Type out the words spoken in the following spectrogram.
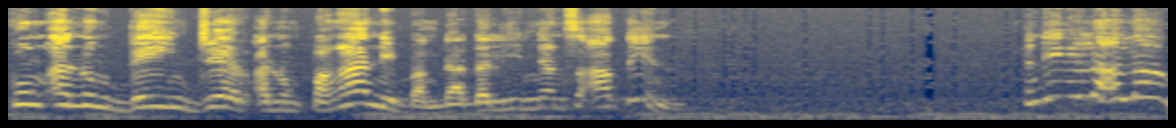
kung anong danger, anong panganib ang dadalhin niyan sa atin. Hindi nila alam.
